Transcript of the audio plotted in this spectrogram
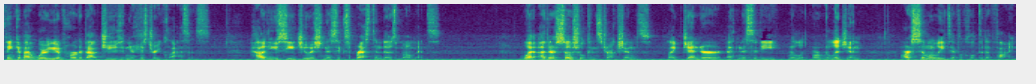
Think about where you have heard about Jews in your history classes. How do you see Jewishness expressed in those moments? What other social constructions, like gender, ethnicity, or religion, are similarly difficult to define?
